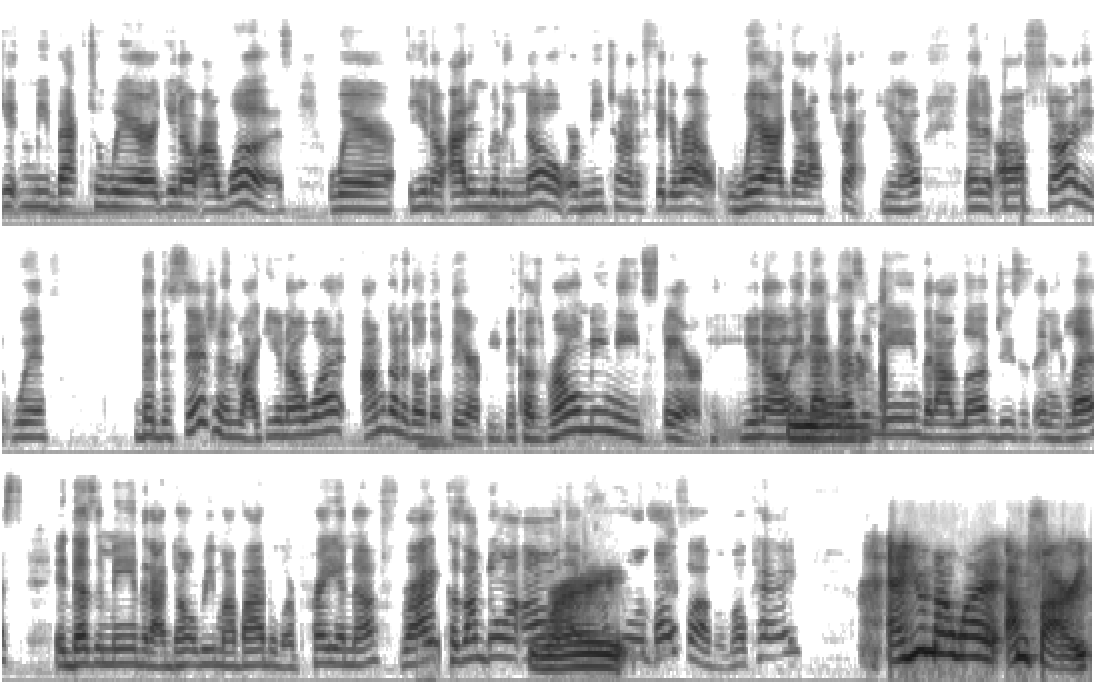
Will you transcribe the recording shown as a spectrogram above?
getting me back to where, you know, I was, where, you know, I didn't really know or me trying to figure out where I got off track, you know? And it all started with the decision like you know what i'm gonna go to therapy because romy needs therapy you know and that doesn't mean that i love jesus any less it doesn't mean that i don't read my bible or pray enough right because i'm doing all them i'm doing both of them okay And you know what? I'm sorry.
